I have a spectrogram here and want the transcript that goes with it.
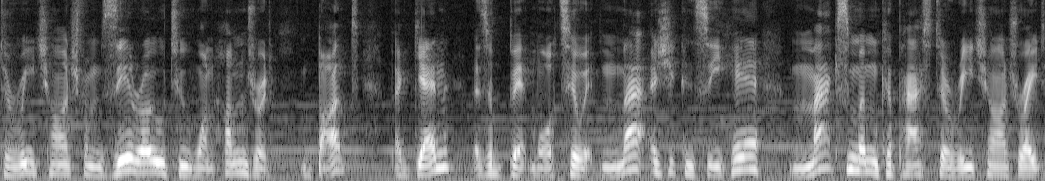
to recharge from 0 to 100. But, again, there's a bit more to it than that, as you can see here, maximum capacitor recharge rate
